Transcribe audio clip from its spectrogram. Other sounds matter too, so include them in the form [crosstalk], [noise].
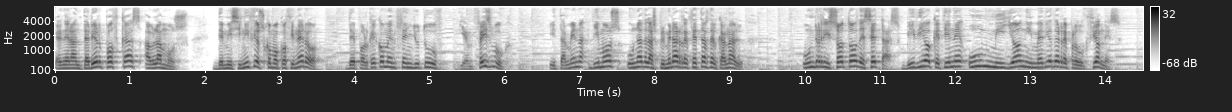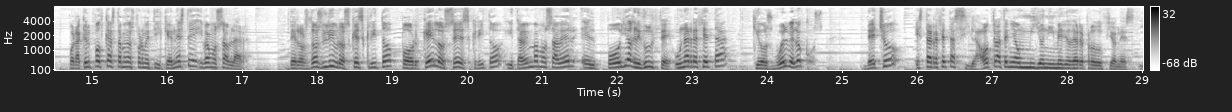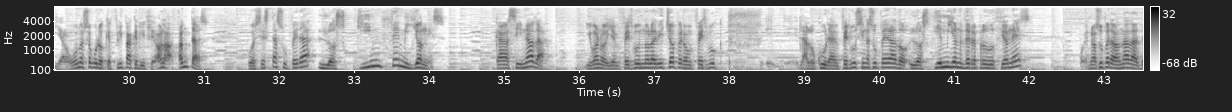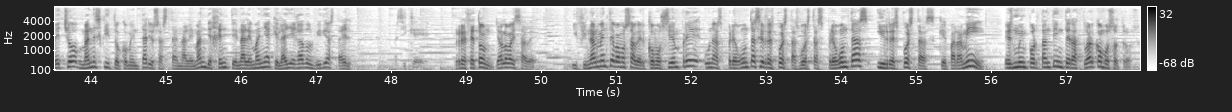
En el anterior podcast hablamos de mis inicios como cocinero, de por qué comencé en YouTube y en Facebook, y también dimos una de las primeras recetas del canal, un risotto de setas, vídeo que tiene un millón y medio de reproducciones. Por aquel podcast también os prometí que en este íbamos a hablar de los dos libros que he escrito, por qué los he escrito, y también vamos a ver el pollo agridulce, una receta que os vuelve locos. De hecho, esta receta, si la otra tenía un millón y medio de reproducciones, y alguno seguro que flipa que dice, hola, tantas, pues esta supera los 15 millones. Casi nada. Y bueno, y en Facebook no lo he dicho, pero en Facebook, la locura. En Facebook, si no ha superado los 100 millones de reproducciones, pues no ha superado nada. De hecho, me han escrito comentarios hasta en alemán de gente en Alemania que le ha llegado el vídeo hasta él. Así que, recetón, ya lo vais a ver. Y finalmente vamos a ver, como siempre, unas preguntas y respuestas, vuestras preguntas y respuestas, que para mí es muy importante interactuar con vosotros.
